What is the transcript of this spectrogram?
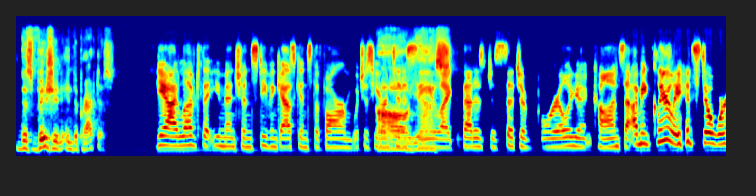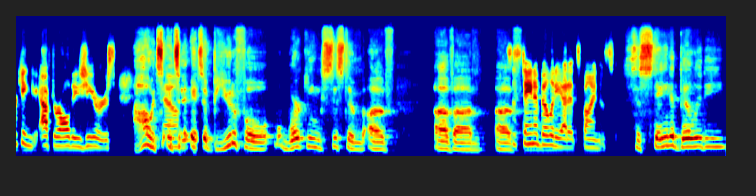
this vision into practice. Yeah, I loved that you mentioned Stephen Gaskin's The Farm, which is here oh, in Tennessee. Yes. Like that is just such a brilliant concept. I mean, clearly it's still working after all these years. Oh, it's it's a it's a beautiful working system of of um of sustainability at its finest. Sustainability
